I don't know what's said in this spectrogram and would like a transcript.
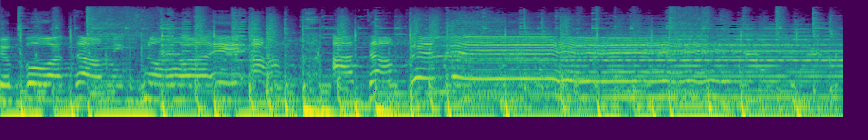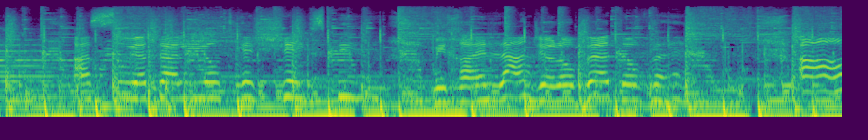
שבו אתה מתנועה אתה פלא עשוי אתה להיות כשייקספיר, מיכאל אנג'לו בטהובן. או,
